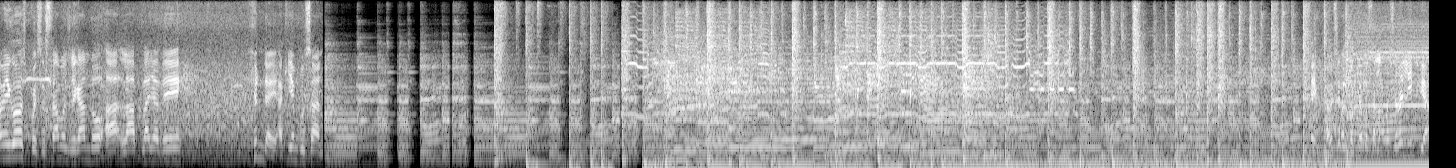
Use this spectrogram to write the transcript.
amigos, pues estamos llegando a la playa de Hyundai, aquí en Busan. Eh, a ver si nos metemos al agua, se ve limpia.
